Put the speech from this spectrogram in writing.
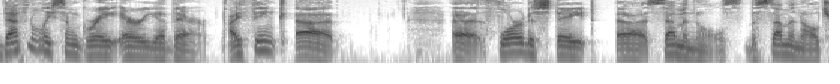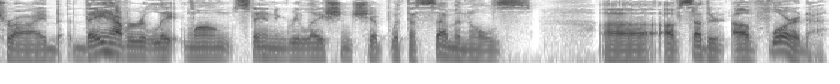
definitely some gray area there. I think uh, uh, Florida State uh, Seminoles, the Seminole tribe, they have a rela- long-standing relationship with the Seminoles uh, of southern of Florida.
